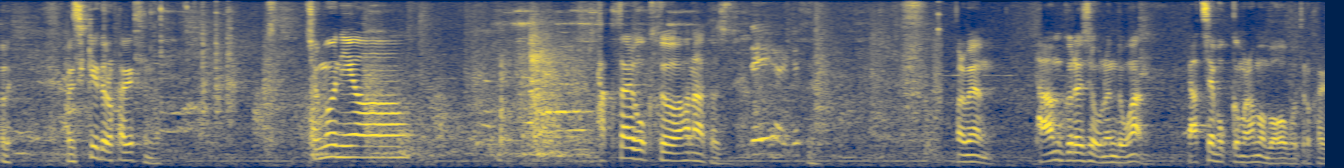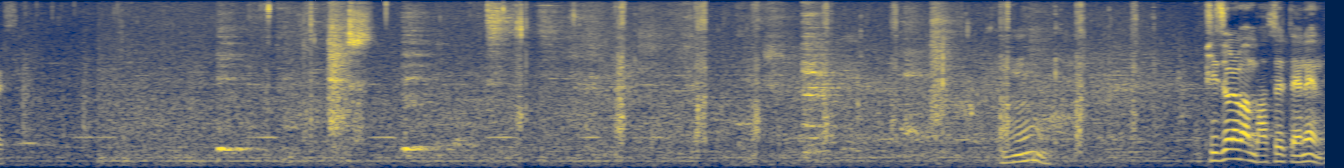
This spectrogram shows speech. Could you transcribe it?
네. 그럼 시키도록 하겠습니다. 주문이요. 닭살국수 하나 더 주세요. 네, 알겠습니다. 그러면 다음 그릇이 오는 동안 야채 볶음을 한번 먹어보도록 하겠습니다. 음. 비주얼만 봤을 때는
